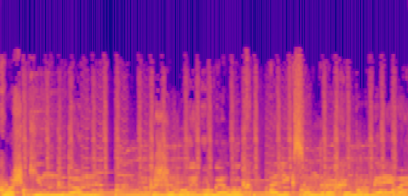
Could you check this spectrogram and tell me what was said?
Кошкин дом. Живой уголок Александра Хабургаева.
